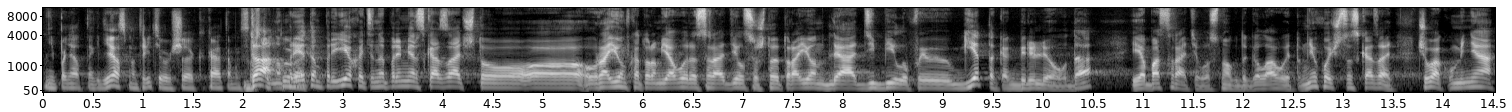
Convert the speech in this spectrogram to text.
непонятно где, а смотрите вообще, какая там Да, но при этом приехать и, например, сказать, что э, район, в котором я вырос и родился, что это район для дебилов и гетто, как Бирюлева, да, и обосрать его с ног до головы, то мне хочется сказать, чувак, у меня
